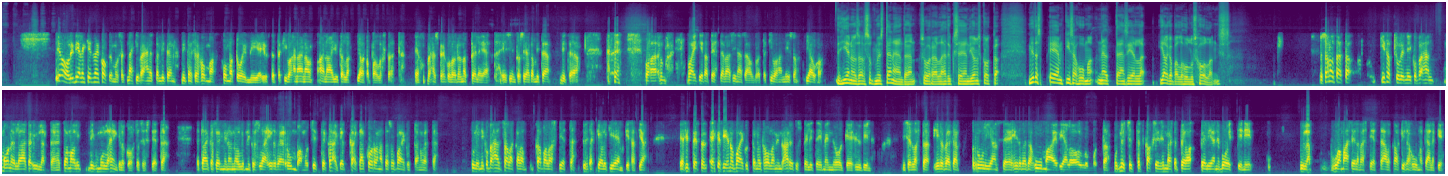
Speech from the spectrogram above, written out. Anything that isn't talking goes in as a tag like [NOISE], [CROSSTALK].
Joo, oli mielenkiintoinen kokemus, että näki vähän, että miten, miten se homma, homma toimii ja just, että kivahan aina on, aina on jutella jalkapallosta, että ja vähän spekuloida noita pelejä, että ei siinä tosiaan mitään, mitään [LAUGHS] vaikeita tehtävää sinänsä ollut, että kivahan niissä on jauhaa. Hienoa saada sinut myös tänään tähän suoraan lähetykseen. Jonas Kolkka, miltä EM-kisahuuma näyttää siellä jalkapallohullus Hollannissa? No sanotaan, että kisat tuli niin vähän monelle aika yllättäen. Että sama oli niin kuin mulla henkilökohtaisesti, että, että aikaisemmin on ollut niin sellainen hirveä rumba, mutta sitten kai, kai tämä koronataso on vaikuttanut, että tuli niin vähän salakavalasti, että yhtäkkiä olikin EM-kisat ja ja sitten, että ehkä siihen on vaikuttanut, että Hollannin harjoituspelit ei mennyt oikein hyvin. Niin sellaista hirveätä ruljanssia ja hirveätä huumaa ei vielä ollut, mutta, mutta nyt sitten että kaksi ensimmäistä peliä ne voitti, niin kyllä huomaa selvästi, että alkaa kisahuuma täälläkin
